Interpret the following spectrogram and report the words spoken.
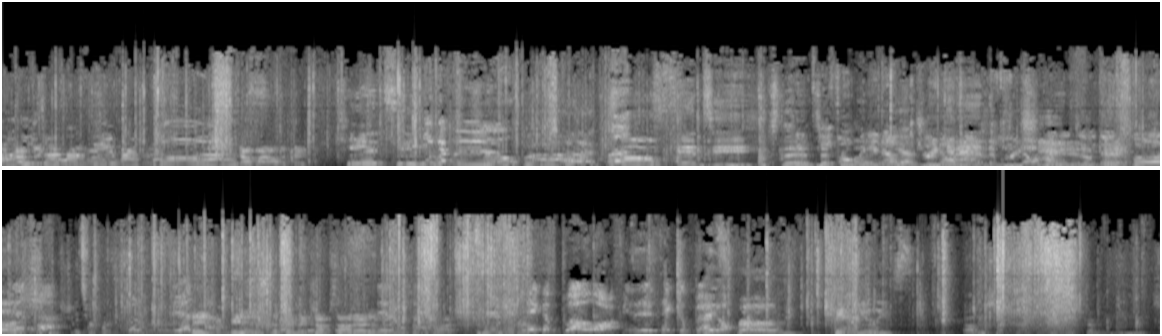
I wrapped that gift, by the way. You can tell by all the cake. Peekaboo. Whoa, Kenzie! What's that? Is that for open it up. Yeah. You Drink know it how- in, you know how to appreciate it, do okay? those books. Hey, hey, is this the thing that jumps out at him when you open the box? You didn't take a bow off. You didn't take a bow off. From Healy's. Oh, this is from this is from the Eels.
